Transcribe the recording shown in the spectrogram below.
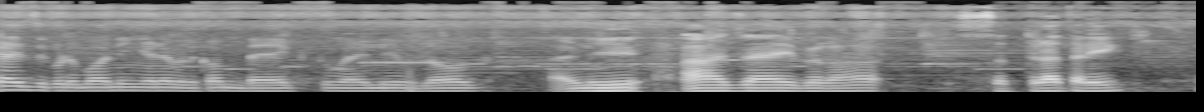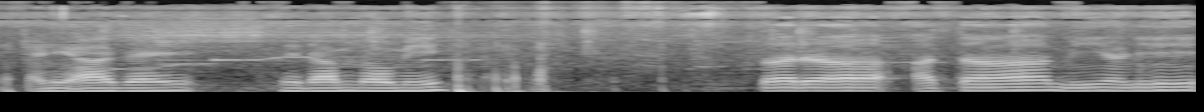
Guys good morning and welcome back to my new blog आणि आज आहे बघा सतरा तारीख आणि आज आहे श्रीरामनवमी तर आता मी आणि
